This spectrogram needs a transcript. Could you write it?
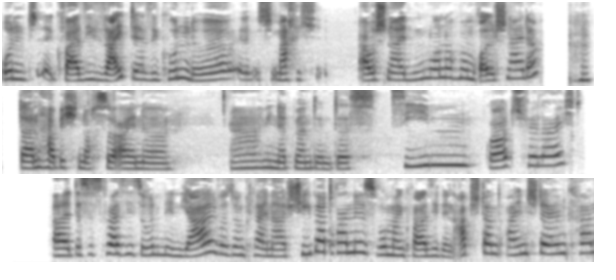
Und äh, quasi seit der Sekunde äh, mache ich Ausschneiden nur noch mit dem Rollschneider. Mhm. Dann habe ich noch so eine, ah, wie nennt man denn das? Seam Gouge vielleicht. Äh, das ist quasi so ein Lineal, wo so ein kleiner Schieber dran ist, wo man quasi den Abstand einstellen kann.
